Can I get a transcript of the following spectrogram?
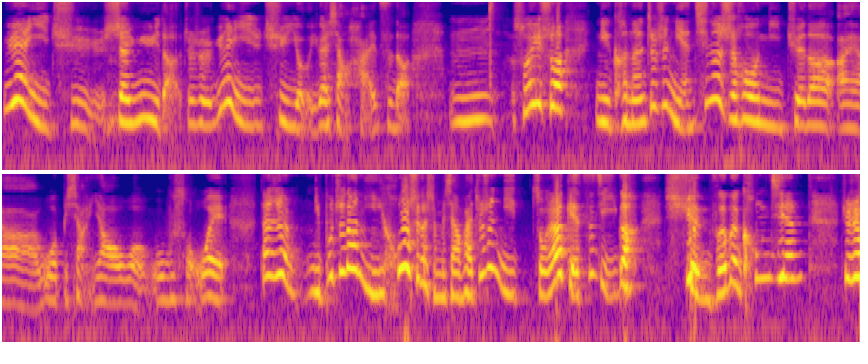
愿意去生育的，就是愿意去有一个小孩子的，嗯，所以说你可能就是年轻的时候，你觉得哎呀，我不想要，我我无所谓，但是你不知道你以后是个什么想法，就是你总要给自己一个 选择的空间，就是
